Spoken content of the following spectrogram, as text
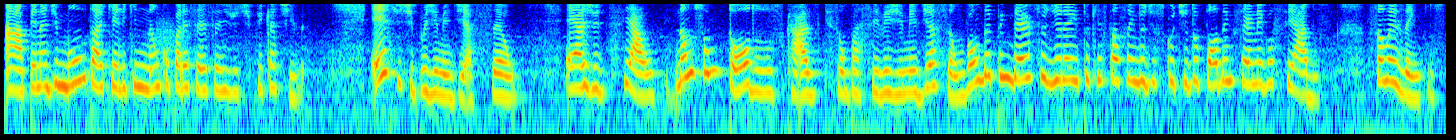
Há a pena de multa àquele que não comparecer sem justificativa. Este tipo de mediação é a judicial. Não são todos os casos que são passíveis de mediação, vão depender se o direito que está sendo discutido podem ser negociados. São exemplos:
